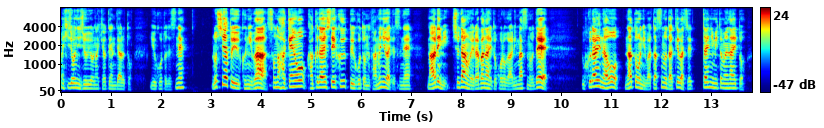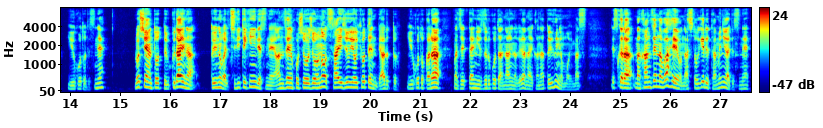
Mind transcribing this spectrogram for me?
まあ、非常に重要な拠点であるということですね。ロシアという国はその覇権を拡大していくということのためにはですね、まあ、ある意味手段を選ばないところがありますので、ウクライナを NATO に渡すのだけは絶対に認めないということですね。ロシアにとってウクライナというのが地理的にですね、安全保障上の最重要拠点であるということから、まあ、絶対に譲ることはないのではないかなというふうに思います。ですから、まあ、完全な和平を成し遂げるためにはですね、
